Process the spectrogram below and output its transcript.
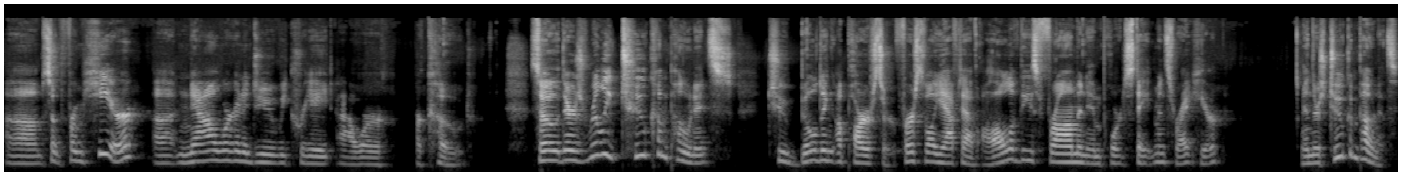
Um, so from here, uh, now we're going to do, we create our, our code. So there's really two components to building a parser. First of all, you have to have all of these from and import statements right here. And there's two components.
